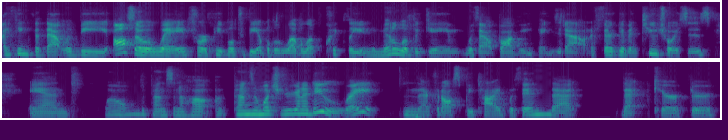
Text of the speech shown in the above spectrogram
I think that that would be also a way for people to be able to level up quickly in the middle of a game without bogging things down. If they're given two choices, and well, depends on how depends on what you're gonna do, right? And that could also be tied within that that character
